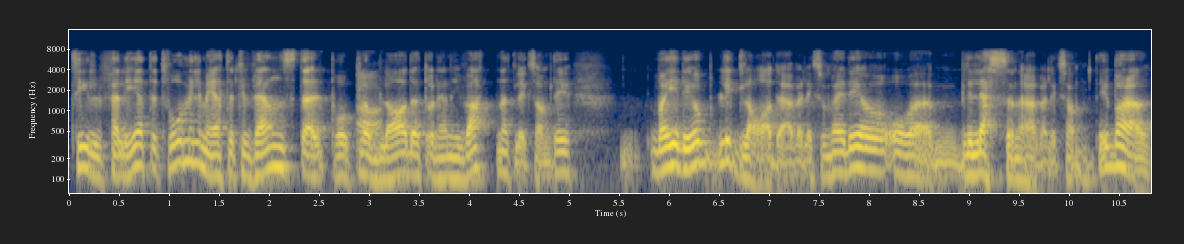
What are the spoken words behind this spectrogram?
tillfälligheter, två millimeter till vänster på klubbladet och den i vattnet liksom. Det, vad är det att bli glad över liksom? Vad är det att, att eh, bli ledsen över liksom? Det är bara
